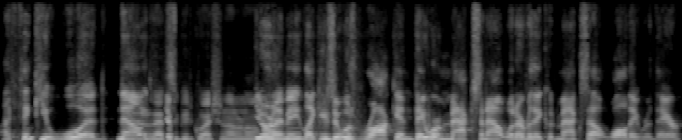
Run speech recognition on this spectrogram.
I think you would. Now, That's if- a good question. I don't know. you know what I mean? Like, because it was rocking. They were maxing out whatever they could max out while they were there.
